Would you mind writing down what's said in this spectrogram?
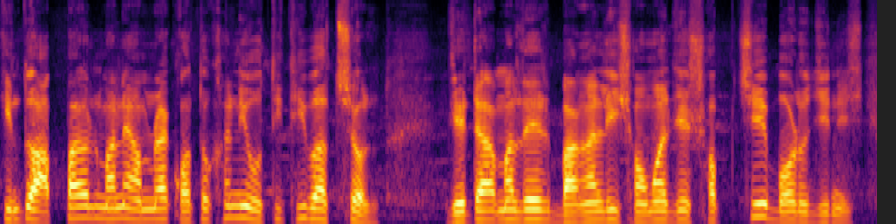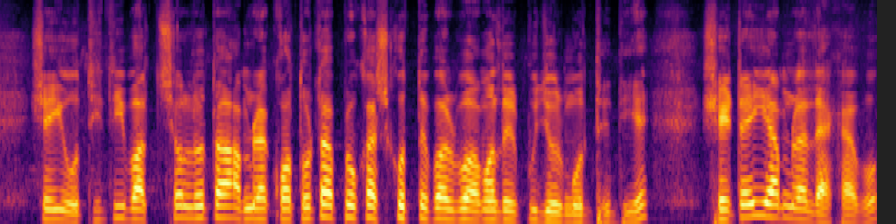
কিন্তু আপ্যায়ন মানে আমরা কতখানি অতিথি বাৎসল যেটা আমাদের বাঙালি সমাজের সবচেয়ে বড় জিনিস। সেই অতিথি বাৎসল্যতা আমরা কতটা প্রকাশ করতে পারব আমাদের পুজোর মধ্যে দিয়ে, সেটাই আমরা দেখাবো।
